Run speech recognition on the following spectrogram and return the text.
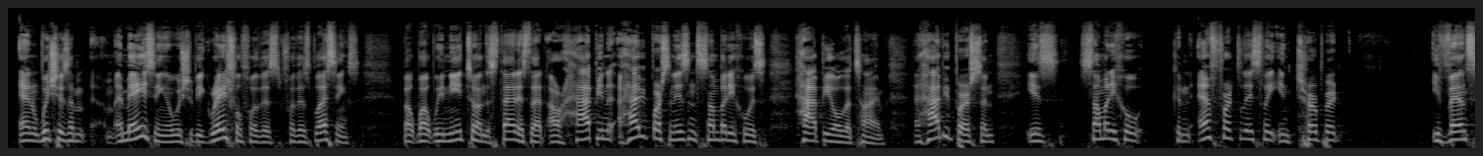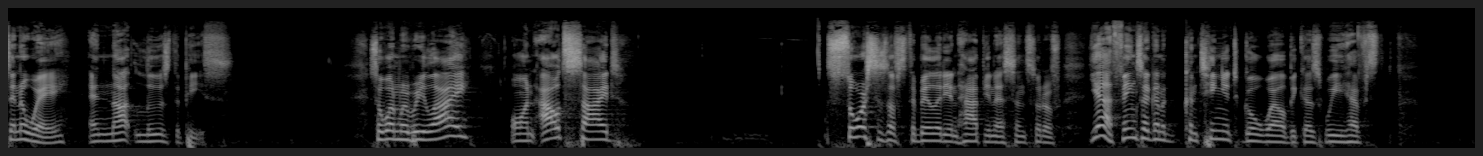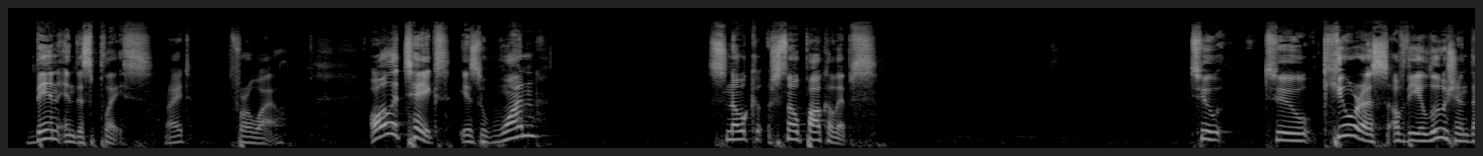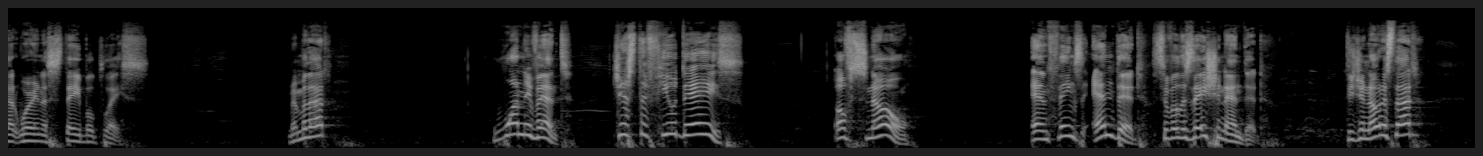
And which is amazing and we should be grateful for this for these blessings but what we need to understand is that our happy, a happy person isn't somebody who is happy all the time. A happy person is somebody who can effortlessly interpret events in a way and not lose the peace. So when we rely on outside sources of stability and happiness and sort of, yeah, things are going to continue to go well because we have been in this place, right, for a while. All it takes is one snow, snow apocalypse to, to cure us of the illusion that we're in a stable place. Remember that? One event, just a few days of snow, and things ended. Civilization ended. Did you notice that?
